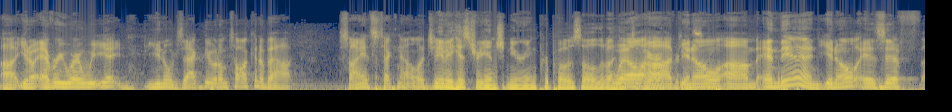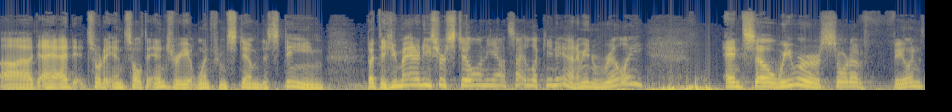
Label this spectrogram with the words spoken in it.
Uh, you know, everywhere we, you know exactly what I'm talking about science technology. We have a history engineering proposal that well, uh, you know, um, and then you know, as if uh, had sort of insult to injury, it went from STEM to STEAM, but the humanities are still on the outside looking in. I mean, really, and so we were sort of feeling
